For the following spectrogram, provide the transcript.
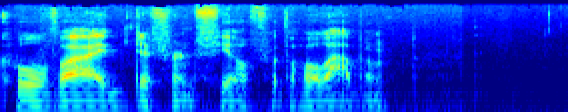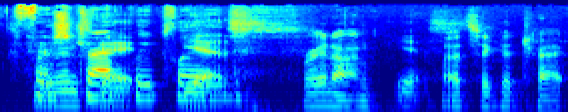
cool vibe, different feel for the whole album. First Heaven's track Gate. we played. Yes. Right on. Yes. That's a good track.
